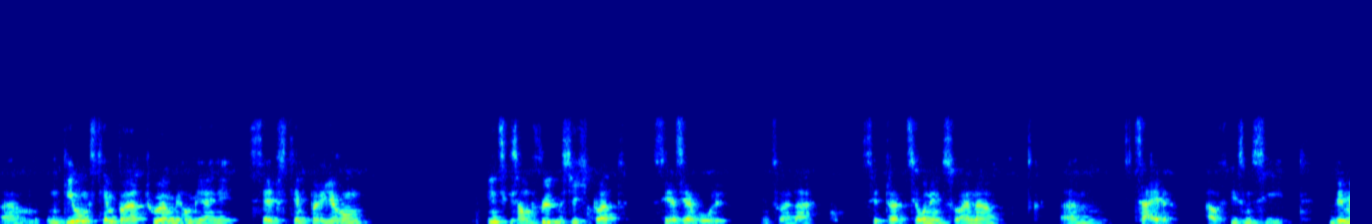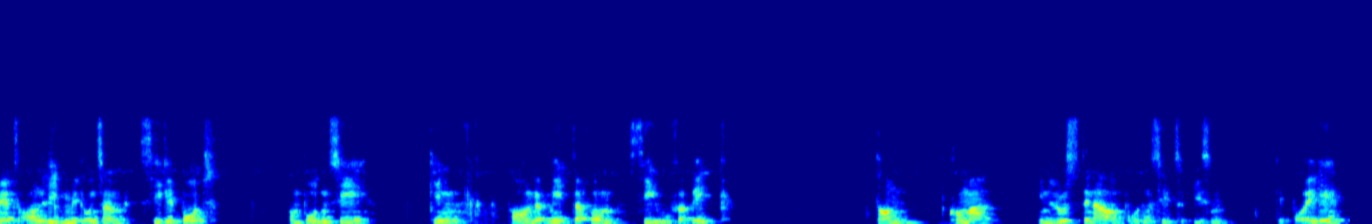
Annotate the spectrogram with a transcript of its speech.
ähm, Umgebungstemperatur. Wir haben hier eine Selbsttemperierung. Insgesamt fühlt man sich dort sehr, sehr wohl in so einer Situation, in so einer ähm, Zeit auf diesem See. Und wenn wir jetzt anliegen mit unserem Segelboot am Bodensee, gehen ein paar hundert Meter vom Seeufer weg, dann kommen wir in Lustenau am Bodensee zu diesem Gebäude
